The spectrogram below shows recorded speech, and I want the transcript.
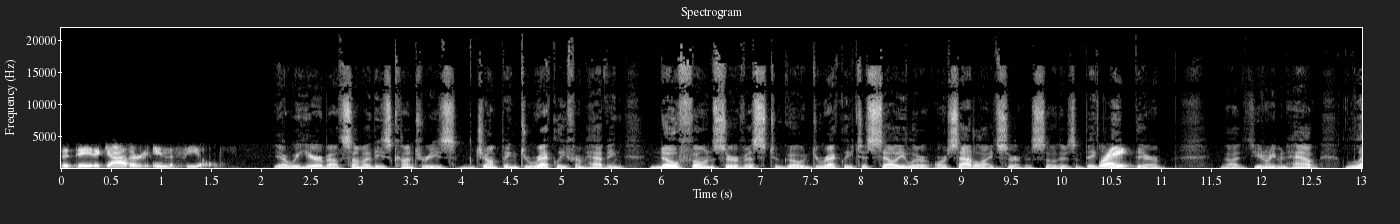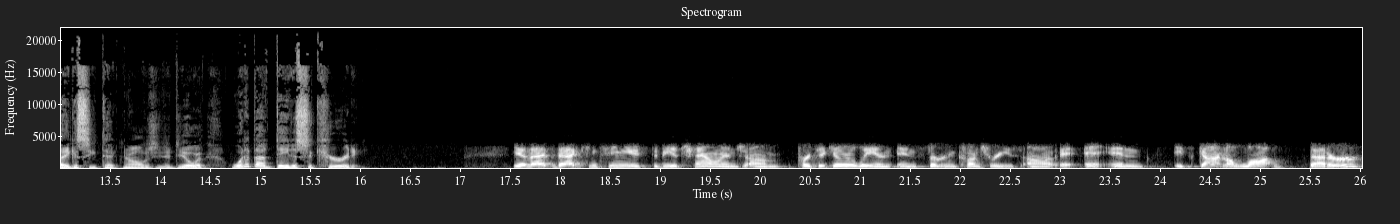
the data gathered in the field. Yeah, we hear about some of these countries jumping directly from having no phone service to go directly to cellular or satellite service. So there's a big right. leap there uh, you don't even have legacy technology to deal with. What about data security? Yeah, that, that continues to be a challenge, um, particularly in, in certain countries. Uh, and, it's gotten a lot better,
